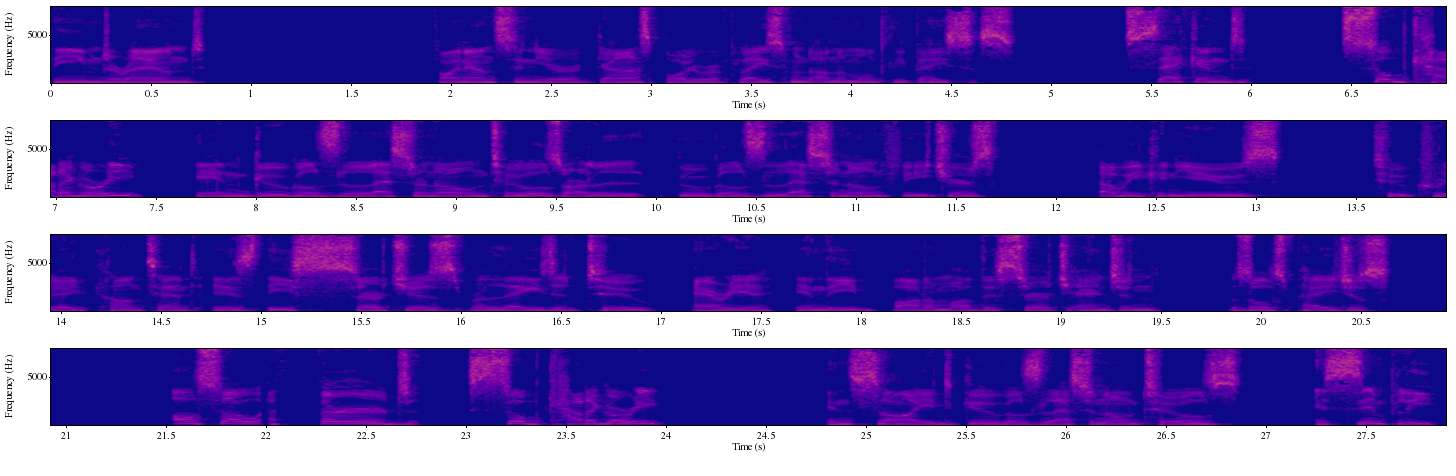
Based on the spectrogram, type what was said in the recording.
themed around financing your gas boiler replacement on a monthly basis. Second subcategory in Google's lesser known tools or Google's lesser known features that we can use to create content is the searches related to area in the bottom of the search engine results pages. Also, a third subcategory inside Google's lesser known tools is simply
